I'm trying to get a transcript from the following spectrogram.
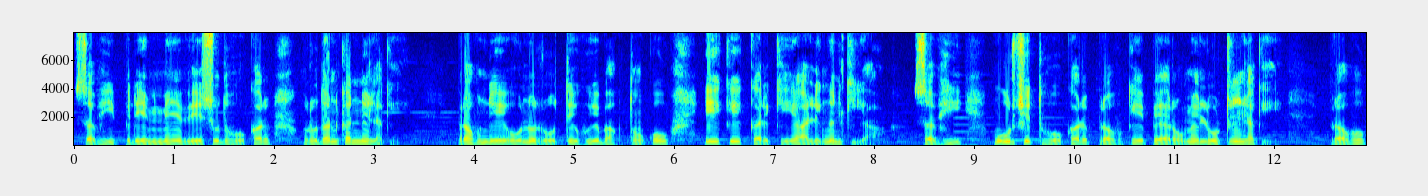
सभी प्रेम में वेशुद्ध होकर रुदन करने लगे। प्रभु ने उन रोते हुए भक्तों को एक एक करके आलिंगन किया। सभी मूर्छित होकर प्रभु के पैरों में लौटने लगे। प्रभु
